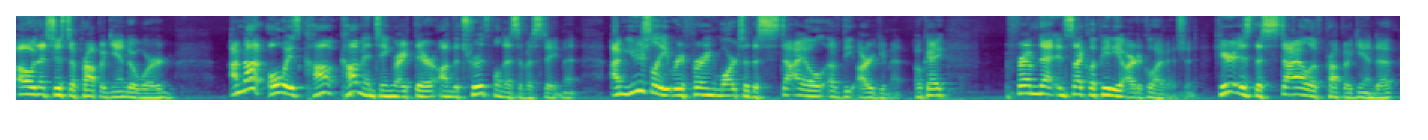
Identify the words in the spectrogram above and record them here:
oh, that's just a propaganda word, I'm not always com- commenting right there on the truthfulness of a statement. I'm usually referring more to the style of the argument, okay? From that encyclopedia article I mentioned, here is the style of propaganda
